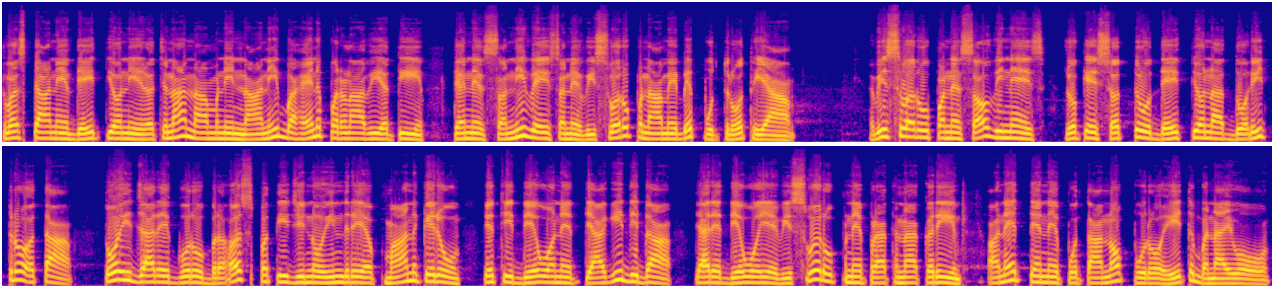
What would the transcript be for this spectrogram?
ત્વષ્ટાને દૈત્યોની રચના નામની નાની બહેન પરણાવી હતી. તેને સન્નિવેશ અને વિશ્વરૂપ નામે બે પુત્રો થયા. વિશ્વરૂપ અને સવિનેશ જોકે શત્રુ દૈત્યોના દોરિત્રો હતા, તોય જ્યારે ગુરુ બૃહસ્પતિજીનું ઇન્દ્રે અપમાન કર્યું, તેથી દેવોને ત્યાગી દીધા. ત્યારે દેવોએ વિશ્વરૂપને પ્રાર્થના કરી અને તેને પોતાનો પુરોહિત બનાવ્યો.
